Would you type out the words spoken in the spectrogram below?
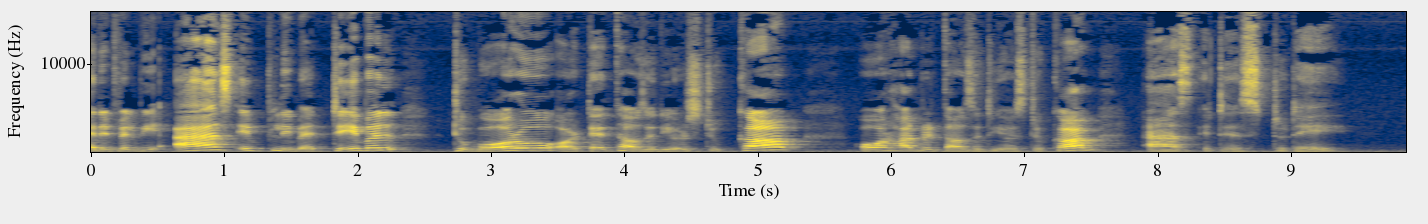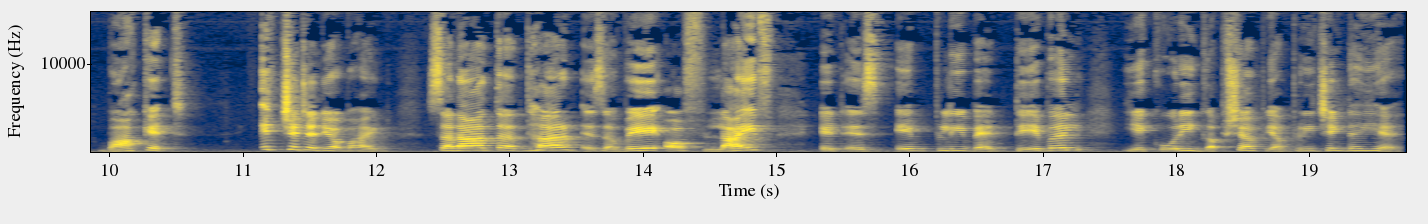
And it will be as implementable tomorrow or 10,000 years to come or 100,000 years to come as it is today. Mark it, itch it in your mind. Sanatan Dharma is a way of life. It is implementable. ये कोरी गपशप या preaching नहीं है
